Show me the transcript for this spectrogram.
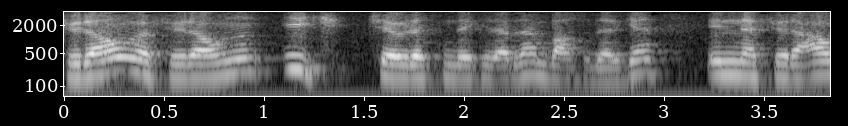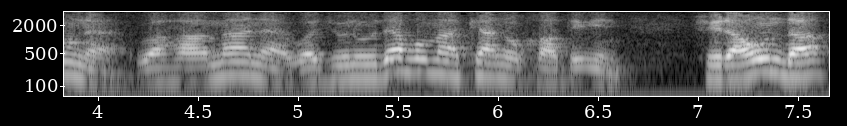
Firavun ve Firavun'un ilk çevresindekilerden bahsederken inne firavune ve hamane ve cunudehuma kanu hatiin. Firavun da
